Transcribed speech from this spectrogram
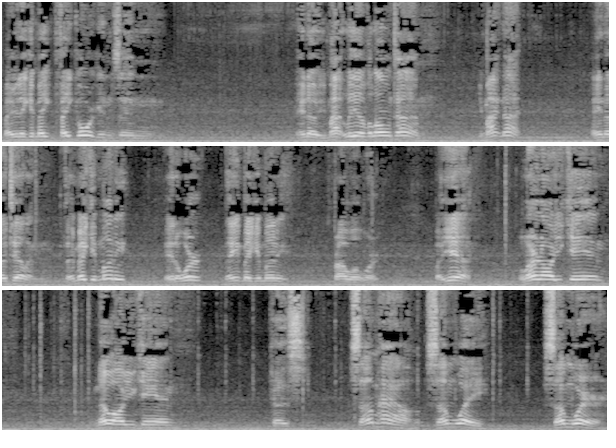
Maybe they can make fake organs and you know, you might live a long time. You might not. Ain't no telling. If they making money, it'll work. They ain't making money, probably won't work. But yeah, learn all you can, know all you can, because somehow, some way, somewhere,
